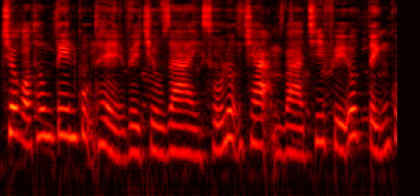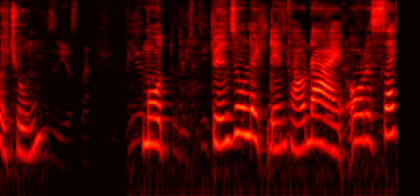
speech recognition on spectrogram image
chưa có thông tin cụ thể về chiều dài, số lượng trạm và chi phí ước tính của chúng. 1. Tuyến du lịch đến pháo đài Orosek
